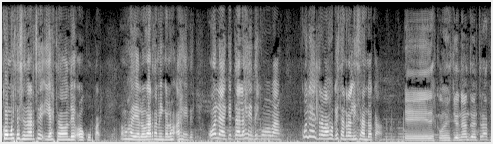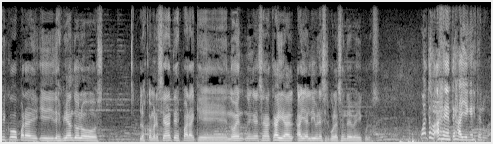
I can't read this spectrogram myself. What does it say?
cómo estacionarse y hasta dónde ocupar. Vamos a dialogar también con los agentes. Hola, ¿qué tal agentes? ¿Cómo van? ¿Cuál es el trabajo que están realizando acá? Eh, descongestionando el tráfico para, y desviando los, los comerciantes para que no, ingresen acá y haya libre circulación de vehículos. ¿Cuántos agentes hay en este lugar?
